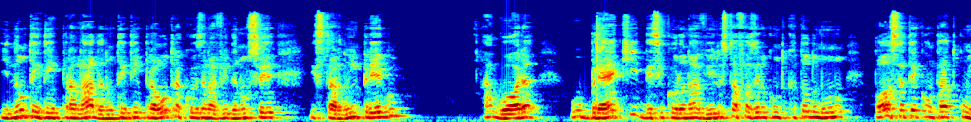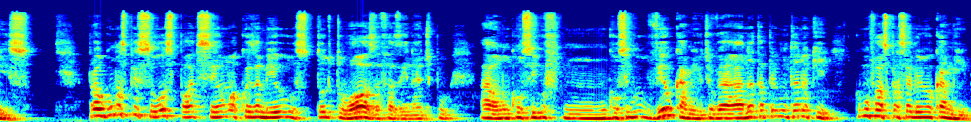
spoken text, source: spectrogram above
e não tem tempo para nada, não tem tempo para outra coisa na vida a não ser estar no emprego. Agora o break desse coronavírus está fazendo com que todo mundo possa ter contato com isso. Para algumas pessoas pode ser uma coisa meio tortuosa fazer, né? Tipo, ah, eu não consigo, não consigo ver o caminho. Ver, a Ana está perguntando aqui, como eu faço para saber o meu caminho?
